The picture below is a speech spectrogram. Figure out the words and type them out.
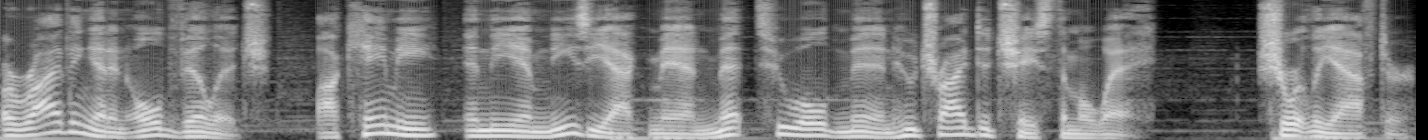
Arriving at an old village, Akemi and the amnesiac man met two old men who tried to chase them away. Shortly after,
